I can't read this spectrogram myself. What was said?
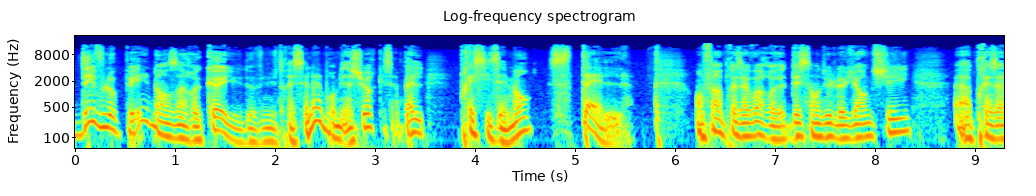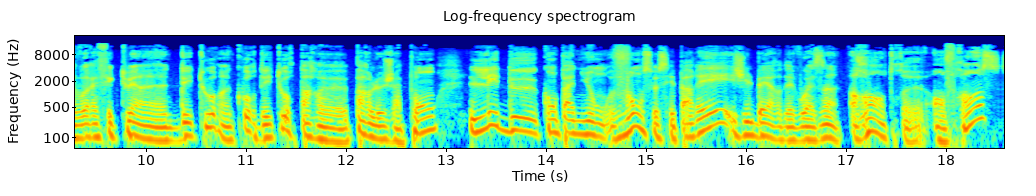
développer dans un recueil devenu très célèbre, bien sûr, qui s'appelle précisément Stèles. Enfin, après avoir euh, descendu le Yangtze, après avoir effectué un détour, un court détour par, euh, par le Japon, les deux compagnons vont se séparer. Gilbert des voisins rentre euh, en France.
